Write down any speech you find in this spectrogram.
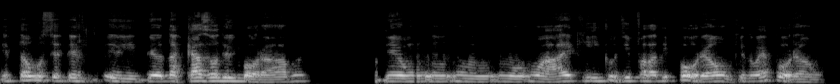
Então, você ele deu na casa onde ele morava, deu um, um, uma área que, inclusive, fala de porão, que não é porão.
